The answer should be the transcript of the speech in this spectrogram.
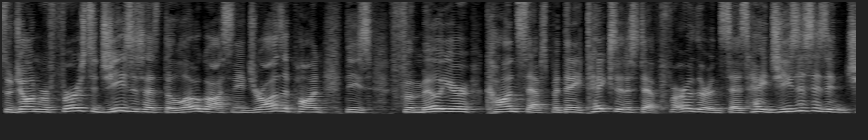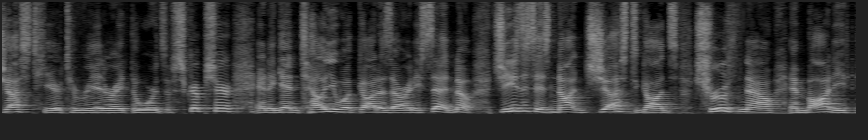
So John refers to Jesus as the Logos and he draws upon these familiar concepts, but then he takes it a step further and says, hey, Jesus isn't just here to reiterate the words of Scripture and again tell you what God has already said. No, Jesus is not just God's truth now embodied,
